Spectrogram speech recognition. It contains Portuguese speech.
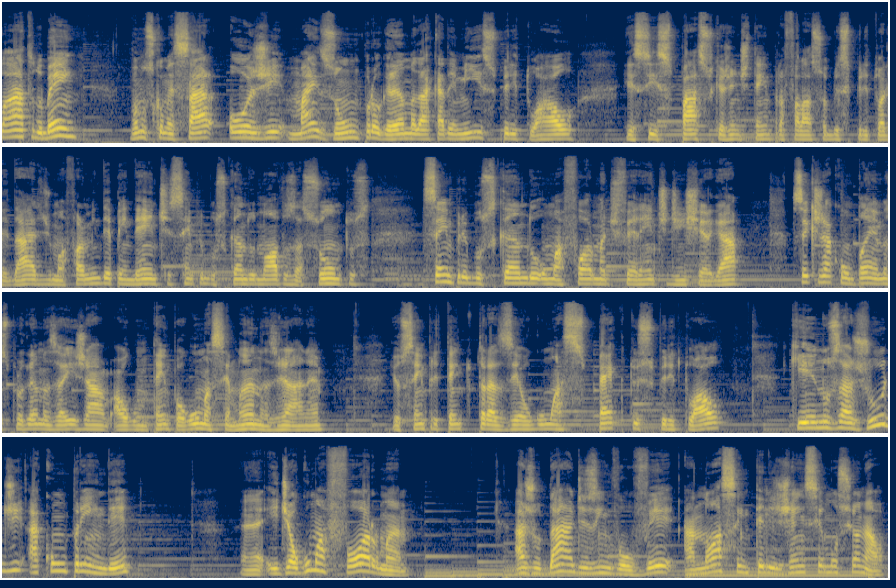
Olá, tudo bem? Vamos começar hoje mais um programa da Academia Espiritual, esse espaço que a gente tem para falar sobre espiritualidade de uma forma independente, sempre buscando novos assuntos, sempre buscando uma forma diferente de enxergar. Você que já acompanha meus programas aí já há algum tempo, algumas semanas já, né? Eu sempre tento trazer algum aspecto espiritual que nos ajude a compreender e de alguma forma ajudar a desenvolver a nossa inteligência emocional,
